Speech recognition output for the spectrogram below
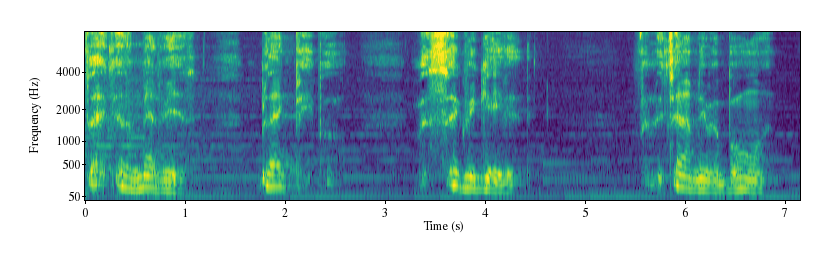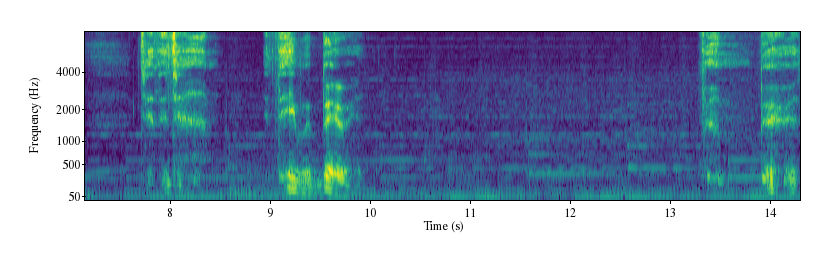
The fact of the matter is, black people were segregated from the time they were born to the time they were buried. From birth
